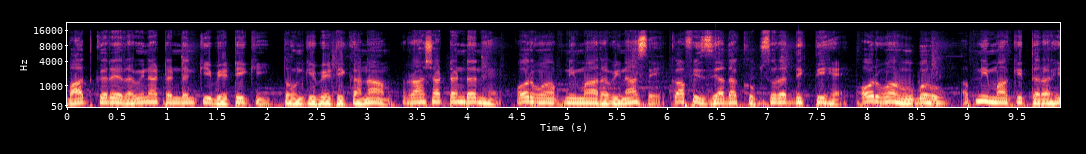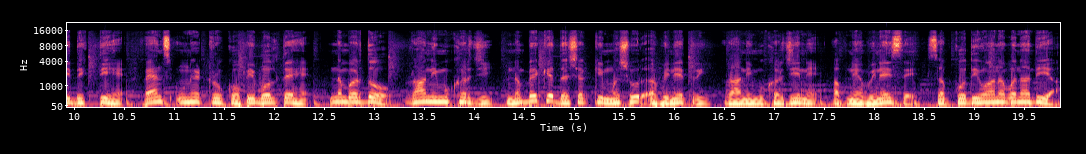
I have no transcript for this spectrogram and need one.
बात करें रवीना टंडन की बेटी की तो उनकी बेटी का नाम राशा टंडन है। और वह अपनी माँ रवीना से काफ़ी ज़्यादा खूबसूरत दिखती है और वह हूबहू अपनी माँ की तरह ही दिखती है। फैंस उन्हें ट्रू कॉपी बोलते हैं। नंबर दो, रानी मुखर्जी। नब्बे के दशक की मशहूर अभिनेत्री रानी मुखर्जी ने अपने अभिनय से सबको दीवाना बना दिया।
